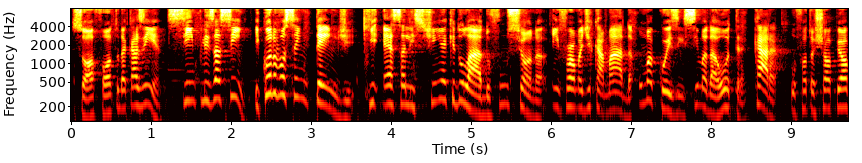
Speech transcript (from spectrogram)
só a foto da casinha. Simples assim. E quando você entende que essa listinha aqui do lado funciona em forma de camada, uma coisa em cima da outra, cara, o Photoshop, ó,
